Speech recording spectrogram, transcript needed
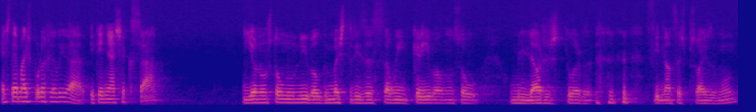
Esta é mais pura realidade. E quem acha que sabe, e eu não estou num nível de masterização incrível, não sou o melhor gestor de finanças pessoais do mundo,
